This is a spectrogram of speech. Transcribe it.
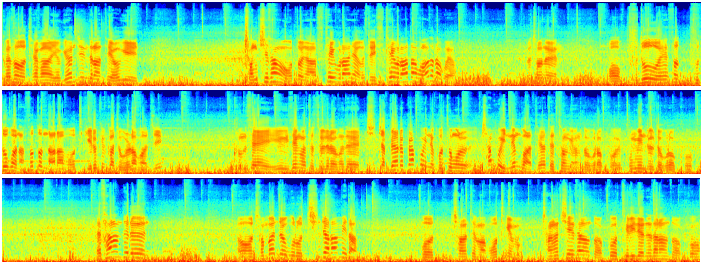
그래서 제가 여기 현지인들한테 여기 정치 상황 어떠냐 스테이블하냐 그때 스테이블하다고 하더라고요. 그래서 저는 어 부도해서 부도가 났었던 나라가 어떻게 이렇게까지 올라가지? 금세 이 생각도 들더라고요. 근데 진짜 뼈를 깎고 있는 고통을 참고 있는 것 같아요. 대통령도 그렇고 국민들도 그렇고. 사람들은 어 전반적으로 친절합니다. 뭐 저한테 막 어떻게 뭐 장난치는 사람도 없고 들이대는 사람도 없고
